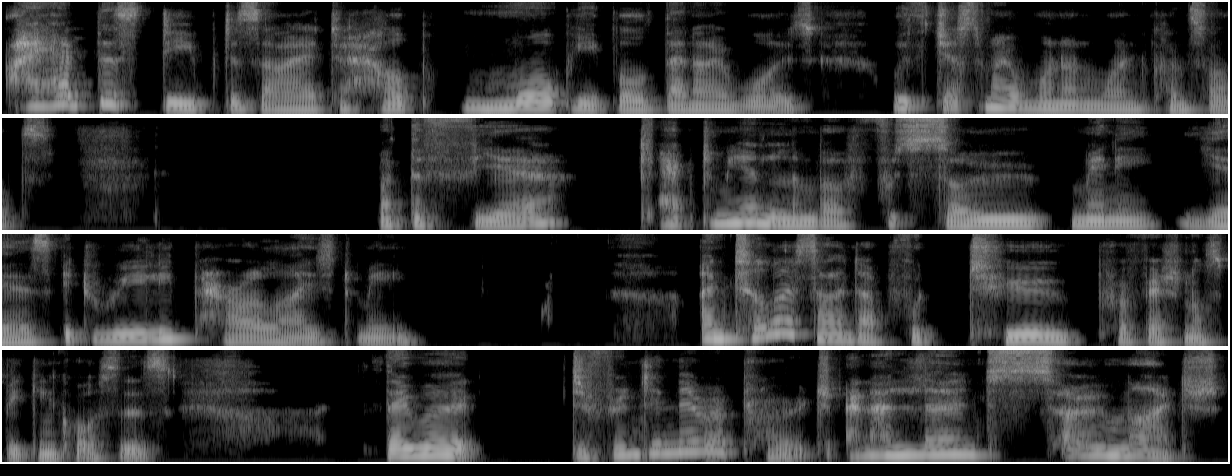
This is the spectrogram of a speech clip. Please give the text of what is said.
I had this deep desire to help more people than I was with just my one on one consults. But the fear kept me in limbo for so many years. It really paralyzed me until I signed up for two professional speaking courses. They were different in their approach. And I learned so much.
